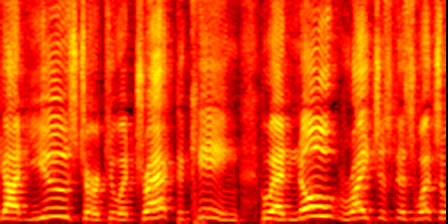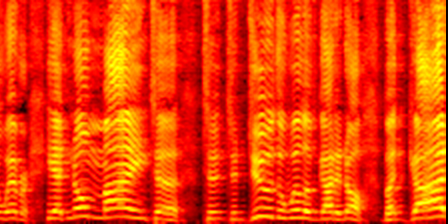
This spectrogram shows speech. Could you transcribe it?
God used her to attract a king who had no righteousness whatsoever. He had no mind to, to, to do the will of God at all. But God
